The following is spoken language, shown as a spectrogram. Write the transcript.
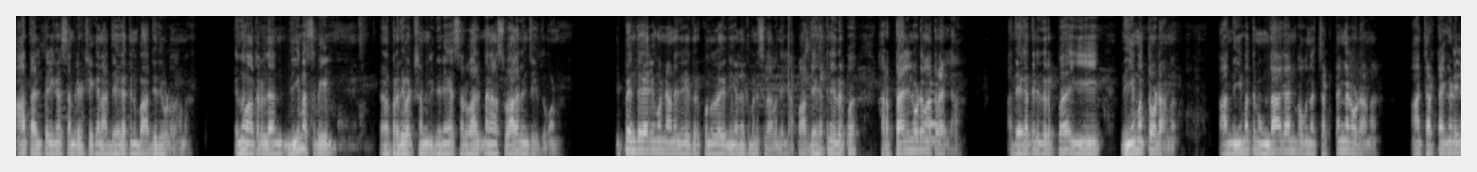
ആ താല്പര്യങ്ങൾ സംരക്ഷിക്കാൻ അദ്ദേഹത്തിന് ബാധ്യതയുള്ളതാണ്. എന്ന് മാത്രമല്ല നിയമസഭയിൽ പ്രതിപക്ഷം ഇതിനെ സർവാത്മന സ്വാഗതം ചെയ്തതുമാണ്. ഇപ്പം എന്ത് കാര്യം കൊണ്ടാണ് ഇതിനെ എതിർക്കുന്നത് എന്ന് ഞങ്ങൾക്ക് മനസ്സിലാവുന്നില്ല. അപ്പോൾ അദ്ദേഹത്തിന് എതിർപ്പ് ഹർത്താലിനോട് മാത്രമല്ല അദ്ദേഹത്തിന് എതിർപ്പ് ഈ നിയമത്തോടാണ്. ആ നിയമത്തിന് ഉണ്ടാകാൻ പോകുന്ന ചട്ടങ്ങളോടാണ്. ആ ചട്ടങ്ങളിൽ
